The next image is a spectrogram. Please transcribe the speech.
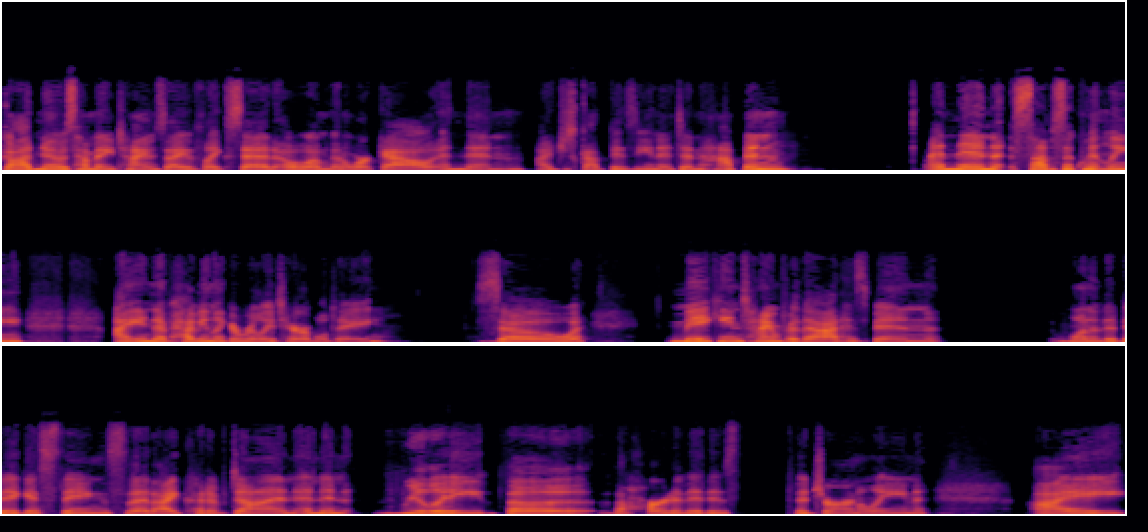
God knows how many times I've like said, "Oh, I'm going to work out," and then I just got busy and it didn't happen. And then subsequently, I end up having like a really terrible day. So, mm-hmm. Making time for that has been one of the biggest things that I could have done. And then really the the heart of it is the journaling. I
